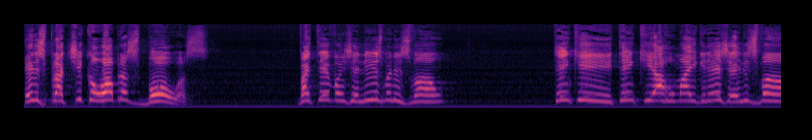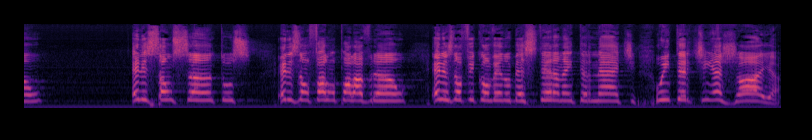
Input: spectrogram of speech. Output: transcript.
eles praticam obras boas. Vai ter evangelismo, eles vão. Tem que, tem que arrumar a igreja, eles vão. Eles são santos, eles não falam palavrão, eles não ficam vendo besteira na internet. O Intertim é joia.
